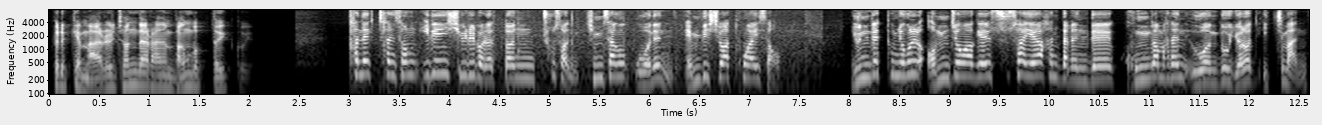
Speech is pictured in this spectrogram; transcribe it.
그렇게 말을 전달하는 방법도 있고요. 탄핵 찬성 1인 시위를 벌였던 초선 김상욱 의원은 MBC와 통화에서 윤 대통령을 엄정하게 수사해야 한다는데 공감하는 의원도 여럿 있지만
